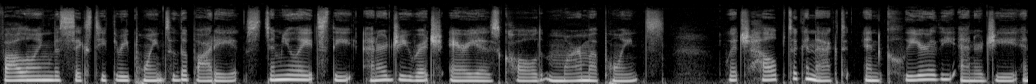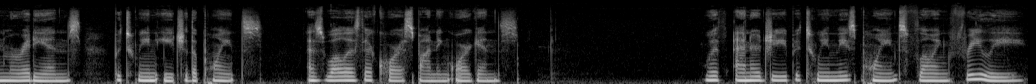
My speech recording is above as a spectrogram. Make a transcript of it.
Following the 63 points of the body stimulates the energy rich areas called marma points, which help to connect and clear the energy and meridians between each of the points, as well as their corresponding organs. With energy between these points flowing freely,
